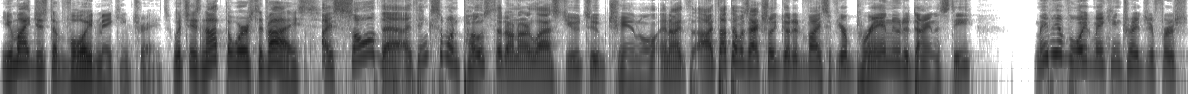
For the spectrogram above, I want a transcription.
you might just avoid making trades, which is not the worst advice. I saw that. I think someone posted on our last YouTube channel, and I th- I thought that was actually good advice. If you're brand new to Dynasty, maybe avoid making trades your first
